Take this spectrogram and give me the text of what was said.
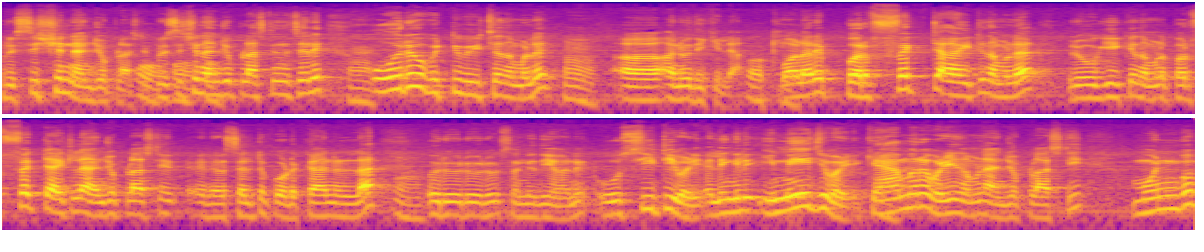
പ്രിസിഷൻ ആൻജിയോപ്ലാസ്റ്റി പ്രിസിഷൻ ആൻജിയോപ്ലാസ്റ്റി എന്ന് വെച്ചാൽ ഒരു വിട്ടുവീഴ്ച നമ്മൾ അനുവദിക്കില്ല. വളരെ പെർഫെക്റ്റ് ആയിട്ട് നമ്മൾ രോഗിക്ക് നമ്മൾ പെർഫെക്റ്റ് ആയിട്ടുള്ള ആൻജിയോപ്ലാസ്റ്റി റിസൾട്ട് കൊടുക്കാനുള്ള ഒരു ഒരു ഒരു സംഗതിയാണ് ഒ സി ടി വഴി അല്ലെങ്കിൽ ഇമേജ് വഴി ക്യാമറ വഴി നമ്മൾ ആൻജിയോപ്ലാസ്റ്റി മുൻപും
